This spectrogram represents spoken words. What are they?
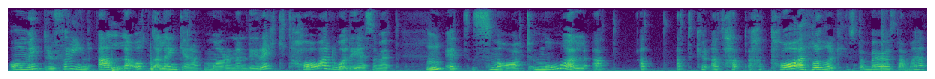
om inte du får in alla åtta länkarna på morgonen direkt, ha då det som ett, mm. ett smart mål att att, att, att, ha, att, börja stamma här.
